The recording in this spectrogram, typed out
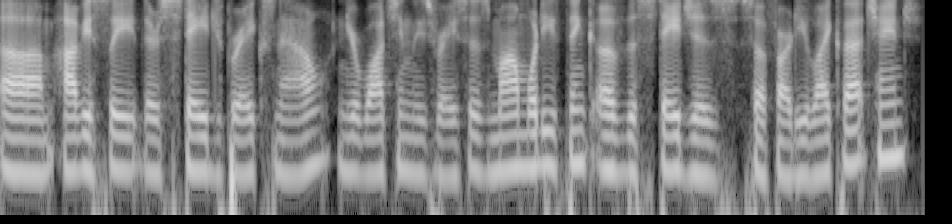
Um, obviously, there's stage breaks now, and you're watching these races. Mom, what do you think of the stages so far? Do you like that change?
